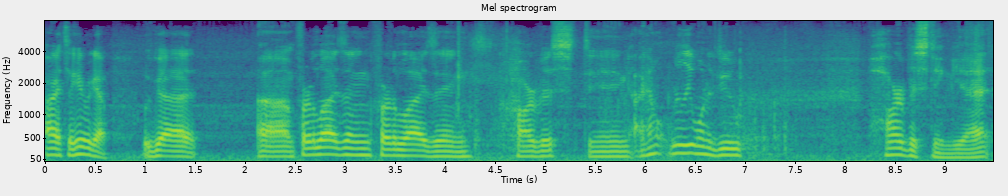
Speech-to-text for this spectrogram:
Alright, so here we go. We've got um, fertilizing, fertilizing, harvesting. I don't really want to do harvesting yet.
